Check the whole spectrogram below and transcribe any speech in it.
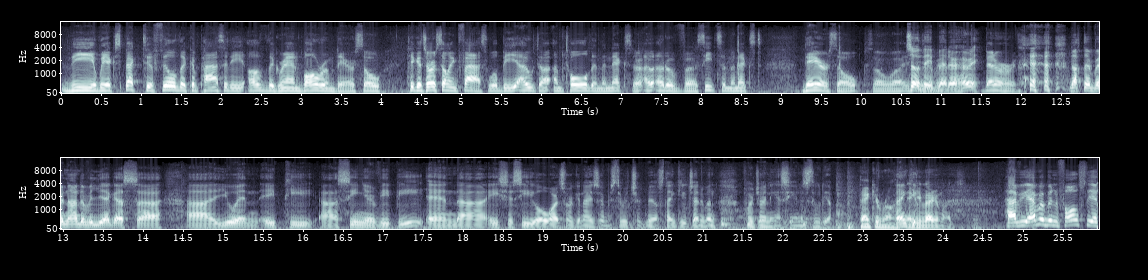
The we expect to fill the capacity of the grand ballroom there, so tickets are selling fast. We'll be out, uh, I'm told, in the next uh, out out of uh, seats in the next day or so. So uh, So they better hurry. better hurry. Dr. Bernardo Villegas, uh, uh, UA&P uh, Senior VP and uh, Asia CEO Awards organizer, Mr. Richard Mills. Thank you, gentlemen, for joining us here in the studio. Thank you, Ron. Thank, Thank you. you very much. Have you ever been falsely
